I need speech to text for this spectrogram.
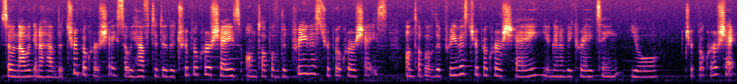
So now we're going to have the triple crochet. So we have to do the triple crochets on top of the previous triple crochets. On top of the previous triple crochet, you're going to be creating your triple crochet.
